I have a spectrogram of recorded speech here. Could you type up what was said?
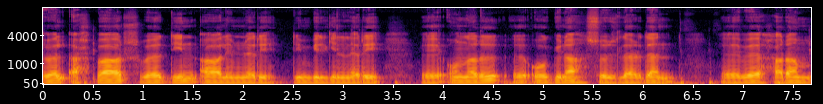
vel ahbar ve din alimleri, din bilginleri e, onları e, o günah sözlerden ve haram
